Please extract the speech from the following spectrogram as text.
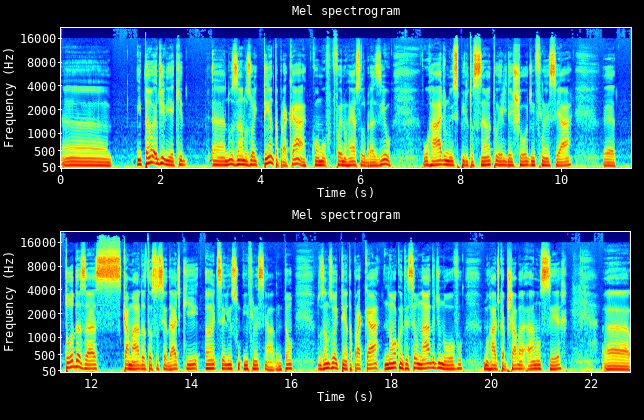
Uh, então eu diria que uh, nos anos 80 para cá, como foi no resto do Brasil, o rádio no Espírito Santo ele deixou de influenciar uh, todas as camadas da sociedade que antes ele influenciava. Então, dos anos 80 para cá, não aconteceu nada de novo no Rádio Capixaba, a não ser uh,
